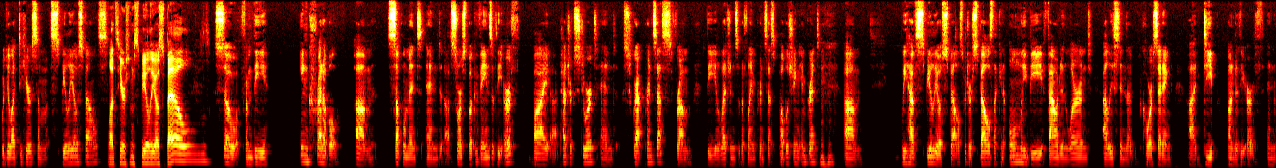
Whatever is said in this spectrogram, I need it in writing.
would you like to hear some Speleo spells? Let's hear some Speleo spells. So, from the incredible um, supplement and uh, source book Veins of the Earth, by uh, Patrick Stuart and Scrap Princess from the Legends of the Flame Princess publishing imprint. Mm-hmm. Um, we have Speleo spells, which are spells that can only be found and learned, at least in the core setting, uh, deep under the earth. And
